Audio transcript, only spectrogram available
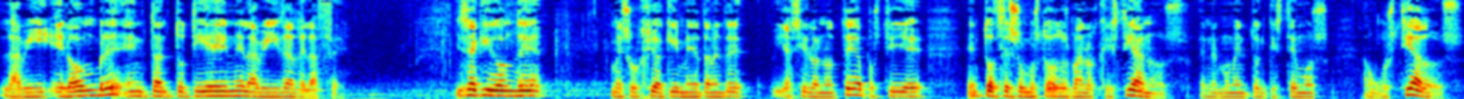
la el hombre en tanto tiene la vida de la fe. Y es aquí donde me surgió aquí inmediatamente, y así lo anoté, apostille, entonces somos todos malos cristianos, en el momento en que estemos angustiados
